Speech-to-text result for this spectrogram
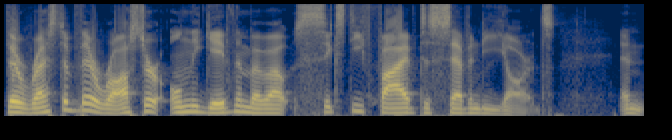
the rest of their roster only gave them about 65 to 70 yards. And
